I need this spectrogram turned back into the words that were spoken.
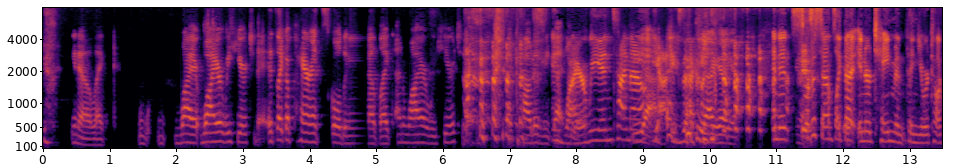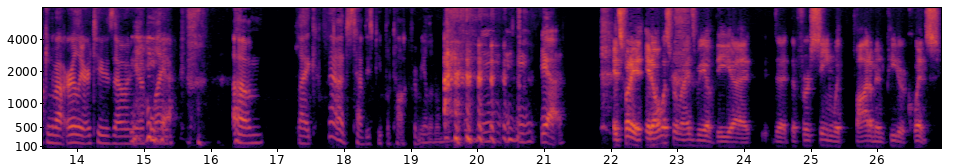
you know like w- why why are we here today it's like a parent scolding a like and why are we here today like how did we get and why here? are we in timeout? Yeah. Yeah, exactly. yeah yeah yeah And it sort of sounds like that entertainment thing you were talking about earlier too, Zoe. Of like, Yeah. um, like, yeah, i just have these people talk for me a little more. Mhm, mhm. yeah It's funny. It almost reminds me of the uh, the the first scene with Bottom and Peter Quince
